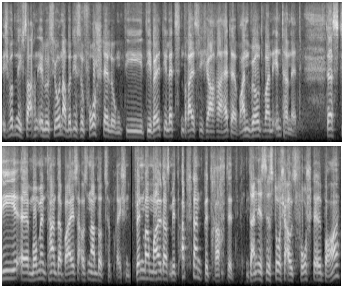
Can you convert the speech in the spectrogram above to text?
ich würde nicht sagen Illusion, aber diese Vorstellung, die die Welt die letzten 30 Jahre hatte, One World, One Internet, dass die äh, momentan dabei ist, auseinanderzubrechen. Wenn man mal das mit Abstand betrachtet, dann ist es durchaus vorstellbar,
